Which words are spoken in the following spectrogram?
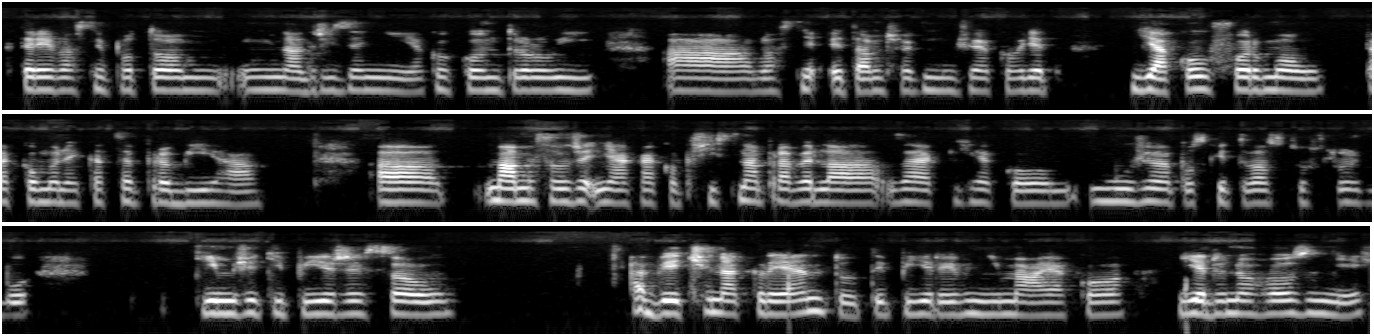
který vlastně potom nadřízení jako kontrolují. A vlastně i tam člověk může jako vidět, jakou formou ta komunikace probíhá. Máme samozřejmě nějaká jako přísná pravidla, za jakých jako můžeme poskytovat tu službu. Tím, že ti píři jsou a většina klientů ty píry vnímá jako jednoho z nich,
